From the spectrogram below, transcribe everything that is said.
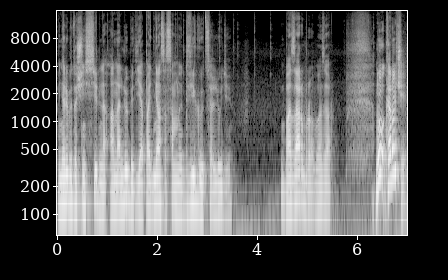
Меня любит очень сильно. Она любит. Я поднялся со мной. Двигаются люди. Базар, бро, базар. Ну, короче,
